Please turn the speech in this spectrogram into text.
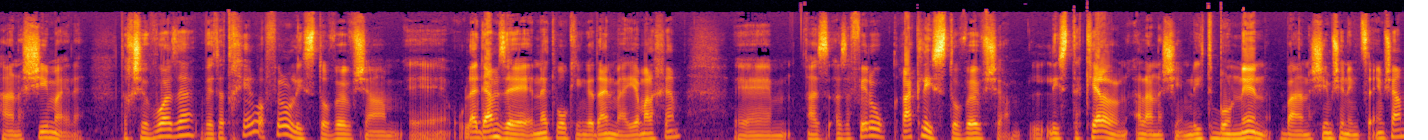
האנשים האלה? תחשבו על זה ותתחילו אפילו להסתובב שם. אה, אולי גם זה נטוורקינג עדיין מאיים עליכם. אה, אז, אז אפילו רק להסתובב שם, להסתכל על, על אנשים, להתבונן באנשים שנמצאים שם,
